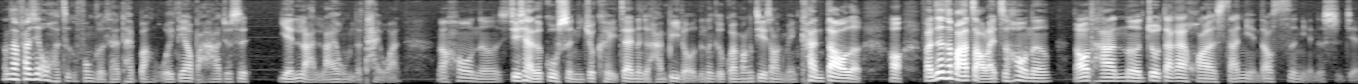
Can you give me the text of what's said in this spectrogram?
那他发现哇，这个风格实在太棒，我一定要把它就是延揽来我们的台湾。然后呢，接下来的故事你就可以在那个涵碧楼的那个官方介绍里面看到了。好，反正他把他找来之后呢，然后他呢就大概花了三年到四年的时间，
